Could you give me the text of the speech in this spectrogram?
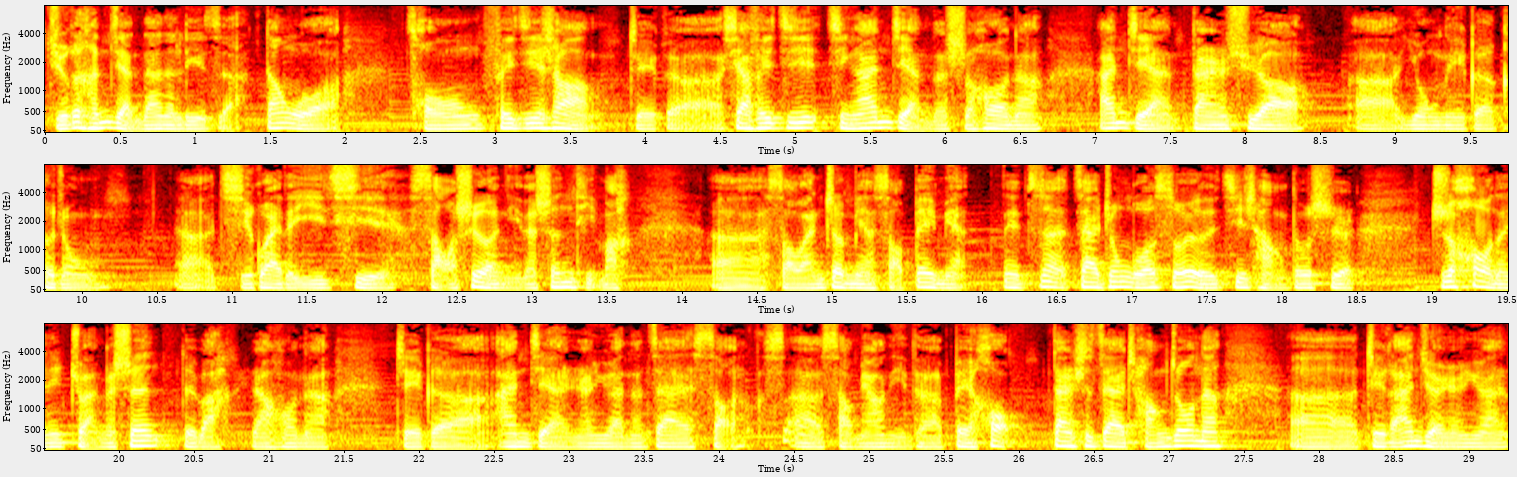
举个很简单的例子，当我从飞机上这个下飞机进安检的时候呢，安检当然需要啊用那个各种呃奇怪的仪器扫射你的身体嘛，呃扫完正面扫背面。那在在中国所有的机场都是之后呢，你转个身对吧？然后呢？这个安检人员呢，在扫呃扫描你的背后，但是在常州呢，呃，这个安检人员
